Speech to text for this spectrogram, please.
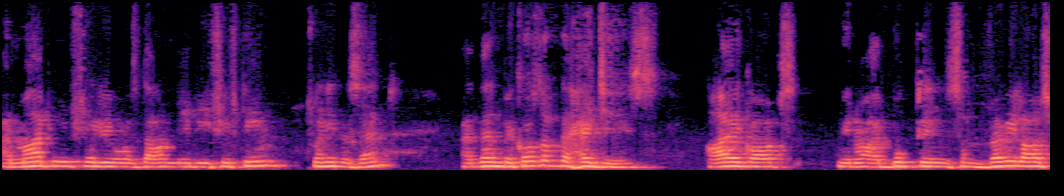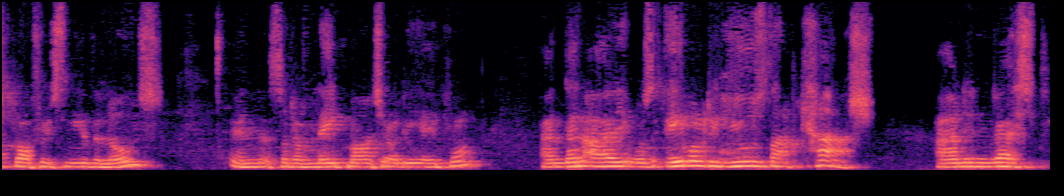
And my portfolio was down maybe 15, 20%. And then because of the hedges, I got, you know, I booked in some very large profits near the lows in sort of late March, early April. And then I was able to use that cash and invest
